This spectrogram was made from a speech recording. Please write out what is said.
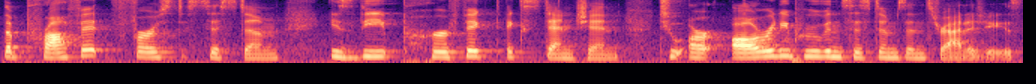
The Profit First system is the perfect extension to our already proven systems and strategies.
